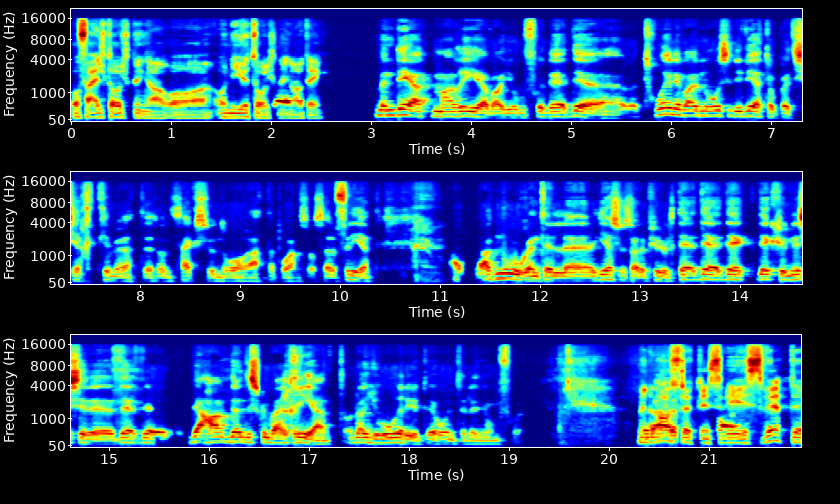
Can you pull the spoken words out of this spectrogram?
og feiltolkninger og, og nye tolkninger av ting. men det at Maria var jomfru, det, det, tror jeg det var noe som de vedtok på et kirkemøte sånn 600 år etterpå. Altså. Så fordi at, at, at, moren til eh, Jesus hadde pult, det, det, det kunne ikke det, skulle være rent. Og da gjorde de hun til en jomfru. Men avslutningsvis, vet du,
